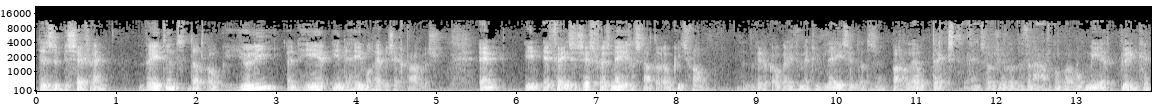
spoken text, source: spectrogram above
Dit is het besef, hè? Wetend dat ook jullie een Heer in de hemel hebben, zegt Paulus. En in Efeze 6, vers 9 staat er ook iets van. Dat wil ik ook even met u lezen. Dat is een paralleltekst. En zo zullen er vanavond nog wel wat meer klinken.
